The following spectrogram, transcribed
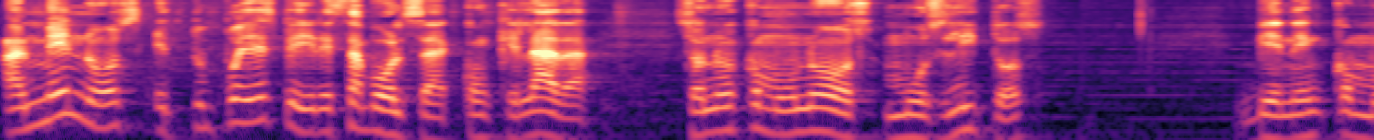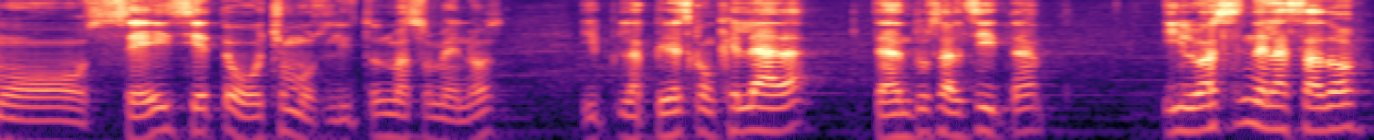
al menos eh, tú puedes pedir esta bolsa congelada. Son como unos muslitos. Vienen como 6, 7 o 8 muslitos más o menos. Y la pides congelada, te dan tu salsita y lo haces en el asador.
